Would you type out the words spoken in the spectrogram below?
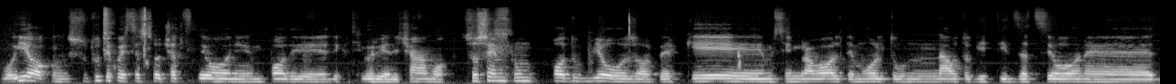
io con, su tutte queste associazioni, un po' di, di categoria, diciamo, sono sempre un po' dubbioso perché mi sembra a volte molto un'autoghettizzazione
